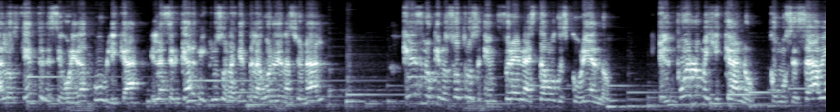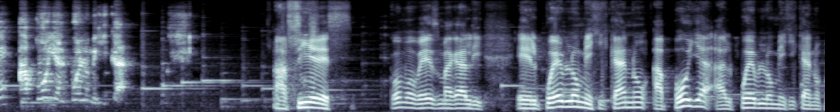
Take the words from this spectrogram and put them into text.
a los gente de seguridad pública, el acercarme incluso a la gente de la Guardia Nacional, ¿Qué es lo que nosotros en Frena estamos descubriendo? El pueblo mexicano, como se sabe, apoya al pueblo mexicano. Así es. ¿Cómo ves, Magali? El pueblo mexicano apoya al pueblo mexicano.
